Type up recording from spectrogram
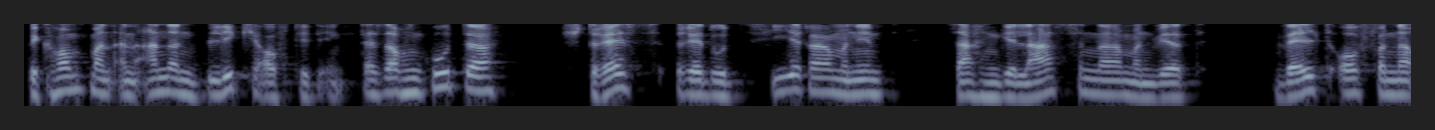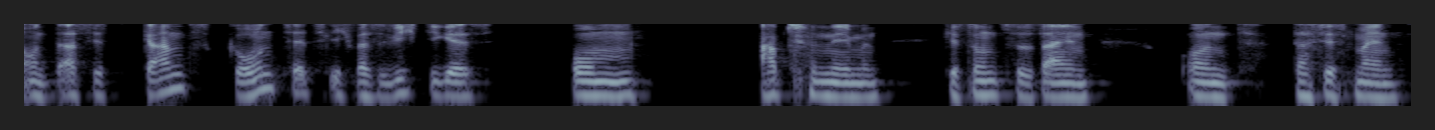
bekommt man einen anderen Blick auf die Dinge. Das ist auch ein guter Stressreduzierer. Man nimmt Sachen gelassener, man wird weltoffener und das ist ganz grundsätzlich was Wichtiges, um abzunehmen, gesund zu sein. Und das ist mein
